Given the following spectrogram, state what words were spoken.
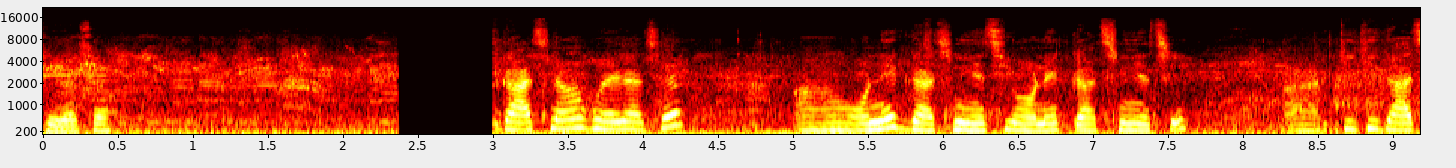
ঠিক আছে। গাছ নেওয়া হয়ে গেছে। অনেক গাছ নিয়েছি অনেক গাছ নিয়েছি। আর কি কি গাছ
